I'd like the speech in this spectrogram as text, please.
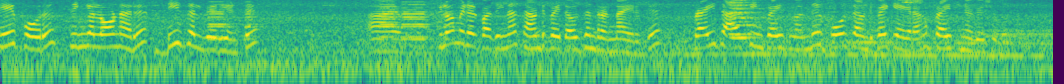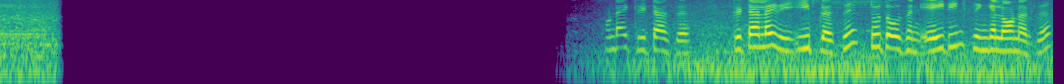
K four single owner diesel variant kilometre பார்த்தீங்கன்னா செவன்ட்டி ஃபைவ் தௌசண்ட் ரன் ஆயிருக்கு. ப்ரைஸ் ஆஸ்கிங் ப்ரைஸ் வந்து ஃபோர் செவன்ட்டி ஃபைவ் கேட்குறாங்க price negotiable Hyundai Creta sir கிரிட்டாவில் இது E plus two thousand eighteen single owner sir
